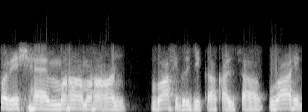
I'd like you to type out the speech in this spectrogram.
ਭਵਿਸ਼ ਹੈ ਮਹਾ ਮਹਾਨ ਵਾਹਿਗੁਰੂ ਜੀ ਕਾ ਖਾਲਸਾ ਵਾਹਿਗੁਰੂ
